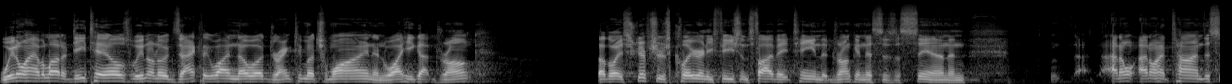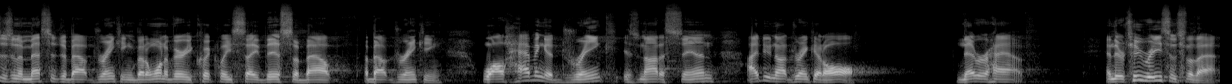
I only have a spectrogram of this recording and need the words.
We don't have a lot of details. We don't know exactly why Noah drank too much wine and why he got drunk. By the way, scripture is clear in Ephesians 5:18 that drunkenness is a sin and I don't, I don't have time. This isn't a message about drinking, but I want to very quickly say this about, about drinking. While having a drink is not a sin, I do not drink at all. Never have. And there are two reasons for that.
